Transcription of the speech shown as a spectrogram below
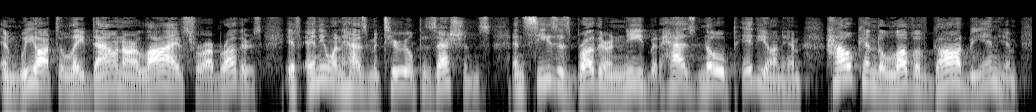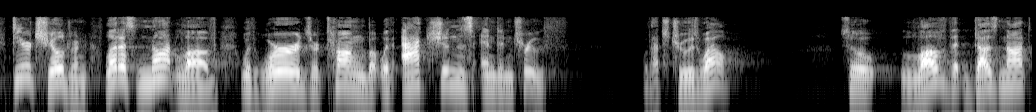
and we ought to lay down our lives for our brothers. If anyone has material possessions and sees his brother in need but has no pity on him, how can the love of God be in him? Dear children, let us not love with words or tongue, but with actions and in truth. Well, that's true as well. So, love that does not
